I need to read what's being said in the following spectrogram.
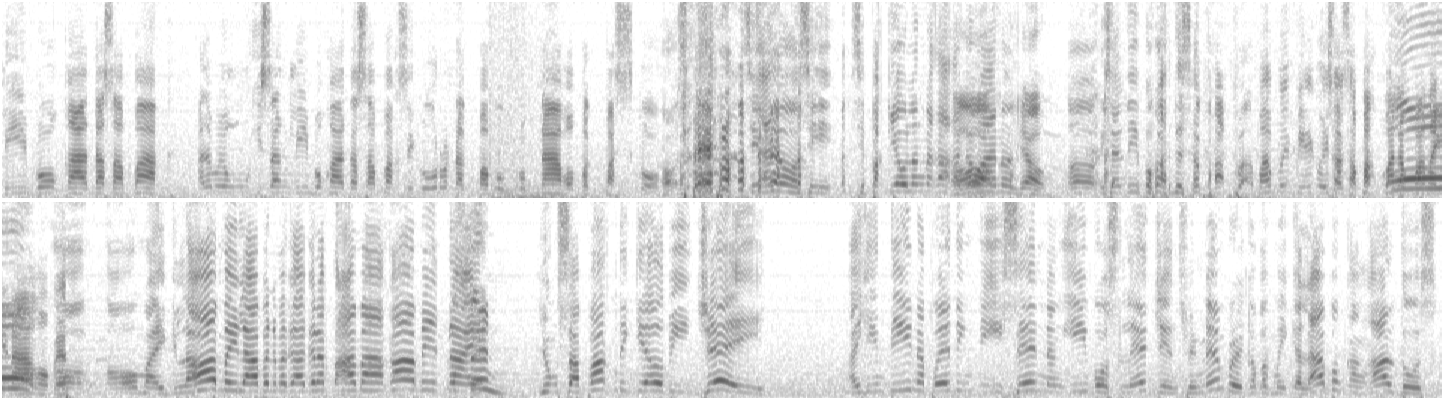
libo kada sapak. Alam mo yung isang libo kada sapak, siguro nagpabugbog na ako pag Pasko. Oh, si ano, si si Pacquiao lang nakakagawa Oo, nun. Pacquiao. Oh, isang libo kada sa pak. Pa- ko isang sapak pa lang patay na ako. Pero Oh, oh my God, may laban na magaganap. Tama ka, Midnight. Justin! Yung sapak ni Kelby J, ay hindi na pwedeng tiisin ng EVOS Legends. Remember, kapag may kalabang kang Aldous,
